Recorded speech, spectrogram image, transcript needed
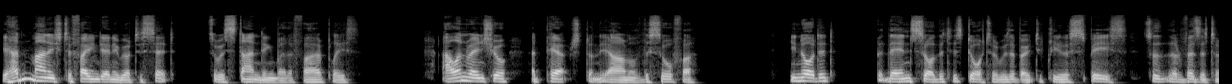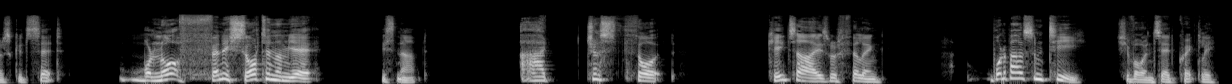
He hadn't managed to find anywhere to sit, so was standing by the fireplace. Alan Renshaw had perched on the arm of the sofa. He nodded, but then saw that his daughter was about to clear a space so that their visitors could sit. We're not finished sorting them yet, he snapped. I just thought. Kate's eyes were filling. What about some tea? Siobhan said quickly.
